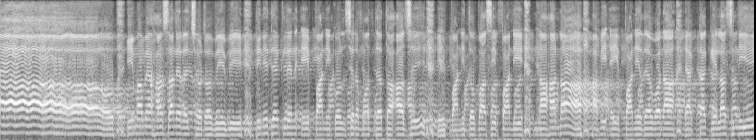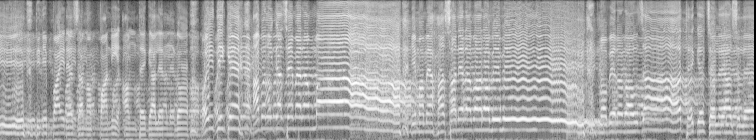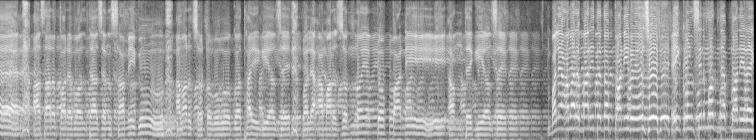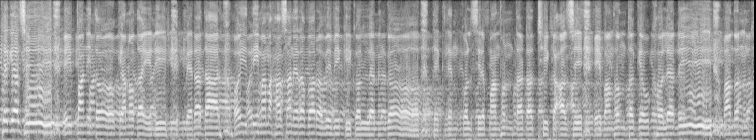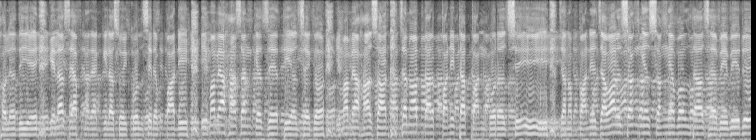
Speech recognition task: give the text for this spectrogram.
ইমামে হাসানের ছোট বিবি, তিনি দেখলেন এই পানি কলসের মধ্যে তো আছে, এই পানি তো বাসি পানি। না না, আমি এই পানি দেব না, একটা গেলাস নিয়ে। তিনি বাইরে যেন পানি আনতে গেলেন গো। ওইদিকে আবুল কাসেমের আম্মা ইমামে হাসানের আবার বিবি। নবের রওজা থেকে চলে আসলেন। আসার পরে বলতে আছেন স্বামী গো আমার ছোট বাবু কোথায় গিয়েছে? বলে আমার জন্য একটু পানি আনতে গিয়েছে। বলে, আমার বাড়িতে তো পানি রয়েছে। এই কলসির মধ্যে পানি রেখে গেছে। এই পানি তো কেন দেয়নি? বেড়াদার, ওই ইমাম হাসানের বড় বিবি কি করলেন গো? দেখলেন কলসির বাঁধনটাটা ঠিক আছে। এই বাঁধন তো কেউ খোলেনি। বাঁধন খোলে দিয়ে গিলাসে আপনার এক গিলাস ওই কলসির পানি ইমামে হাসানকে যে দিয়েছে গো। ইমামে হাসান যেন আপনার পানিটা পান করেছি। যেন পানে যাওয়ার সঙ্গে সঙ্গে বলতে আছে বেবি রে,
